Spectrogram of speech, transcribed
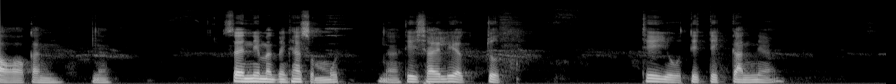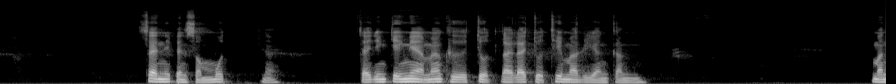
ต่อกันนะเส้นนี่มันเป็นแค่สมมุตินะที่ใช้เรียกจุดที่อยู่ติดติดกันเนี่ยเส้นนี้เป็นสมมุตินะแต่จริงๆเนี่ยมันก็คือจุดหลายๆจุดที่มาเรียงกัน มัน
